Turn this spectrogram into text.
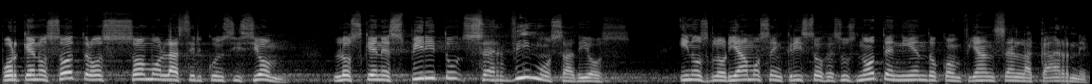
Porque nosotros somos la circuncisión, los que en espíritu servimos a Dios y nos gloriamos en Cristo Jesús, no teniendo confianza en la carne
